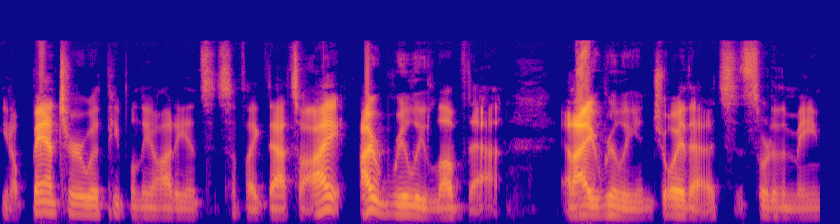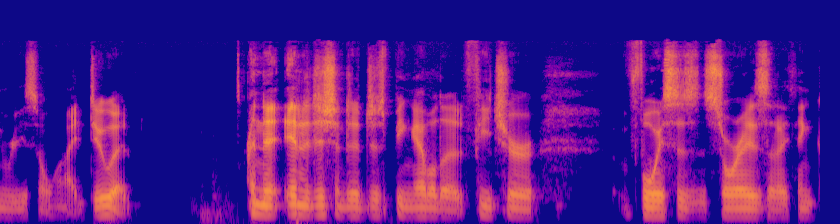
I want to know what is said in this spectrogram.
you know banter with people in the audience and stuff like that. So I I really love that and I really enjoy that. It's, it's, sort of the main reason why I do it. And in addition to just being able to feature voices and stories that I think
